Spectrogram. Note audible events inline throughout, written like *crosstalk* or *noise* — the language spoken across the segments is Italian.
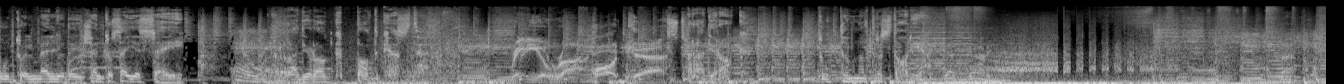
tutto il meglio dei 106 e 6. Radio Rock Podcast. Radio Rock Podcast. Radio Rock. Tutta un'altra storia.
